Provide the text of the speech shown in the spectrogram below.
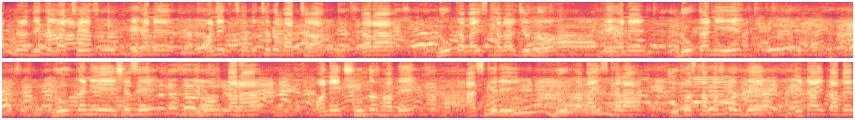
আপনারা দেখতে পাচ্ছেন, এখানে অনেক ছোট ছোট বাচ্চা, তারা নৌকা বাইশ খেলার জন্য এখানে নৌকা নিয়ে নৌকা নিয়ে এসেছে এবং তারা অনেক সুন্দরভাবে আজকের এই নৌকা বাইশ খেলা উপস্থাপন করবে। এটাই তাদের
